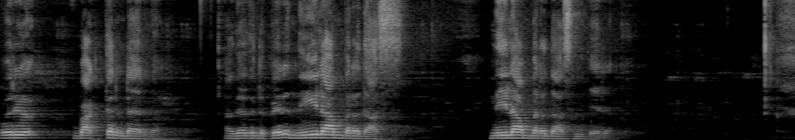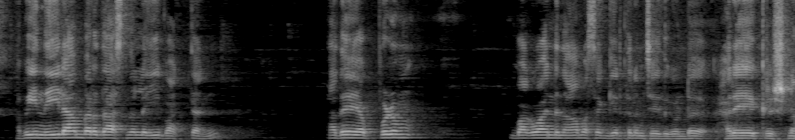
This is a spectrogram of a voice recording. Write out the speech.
ഒരു ഭക്തൻ ഉണ്ടായിരുന്നു അദ്ദേഹത്തിന്റെ പേര് നീലാംബരദാസ്. നീലാംബരദാസ് പേര്. അപ്പോൾ ഈ നീലാംബരദാസ് എന്നുള്ള ഈ ഭക്തൻ അദ്ദേഹം എപ്പോഴും ഭഗവാന്റെ നാമസങ്കീർത്തനം ചെയ്തുകൊണ്ട് ഹരേ കൃഷ്ണ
